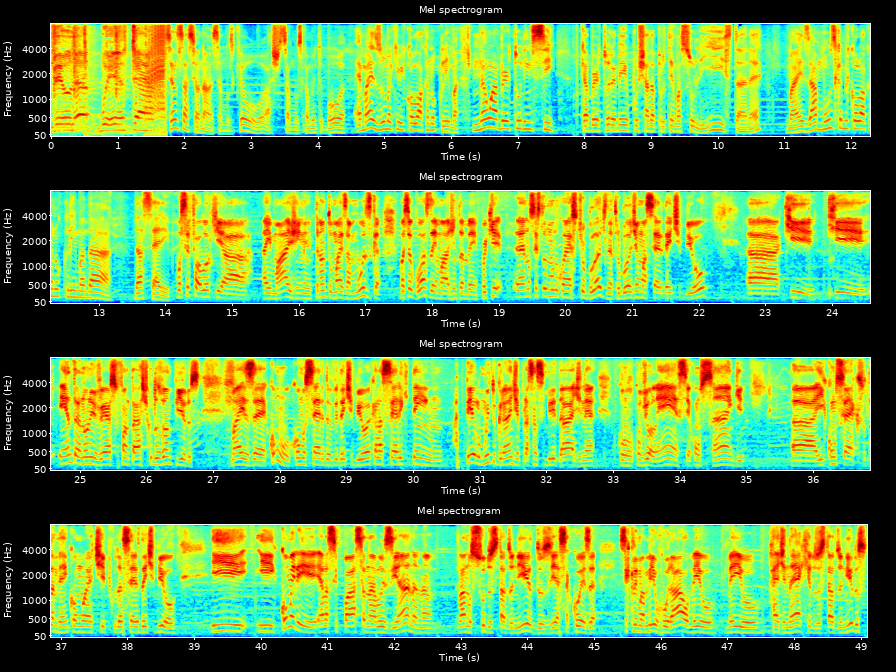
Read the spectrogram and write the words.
filled up with doubt. Sensacional essa música, eu acho essa música muito boa. É mais uma que me coloca no clima, não a abertura em si, porque a abertura é meio puxada pro tema sulista, né? Mas a música me coloca no clima da, da série. Você falou que a, a imagem, nem tanto mais a música, mas eu gosto da imagem também, porque é, não sei se todo mundo conhece True Blood, né? True Blood é uma série da HBO ah, que, que entra no universo fantástico dos vampiros. Mas é, como, como série do, da HBO é aquela série que tem um apelo muito grande para sensibilidade, né? Com, com violência, com sangue. Ah, e com sexo também, como é típico das séries da HBO. E, e como ele, ela se passa na Louisiana, na- lá no sul dos Estados Unidos, e essa coisa, esse clima meio rural, meio, meio redneck dos Estados Unidos,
